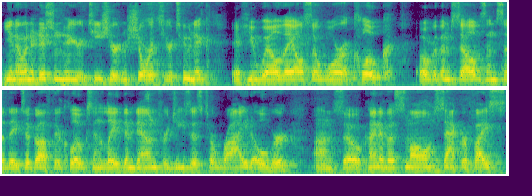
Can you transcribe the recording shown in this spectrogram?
you know, in addition to your t shirt and shorts, your tunic, if you will, they also wore a cloak over themselves. And so they took off their cloaks and laid them down for Jesus to ride over. Um, so, kind of a small sacrifice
